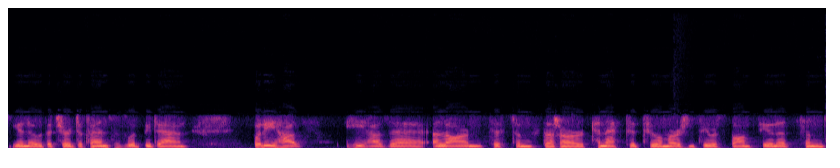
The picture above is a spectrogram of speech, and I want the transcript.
you know, that your defences would be down. But he has he has uh, alarm systems that are connected to emergency response units, and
